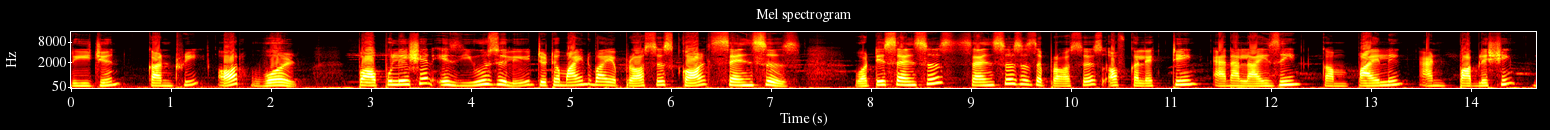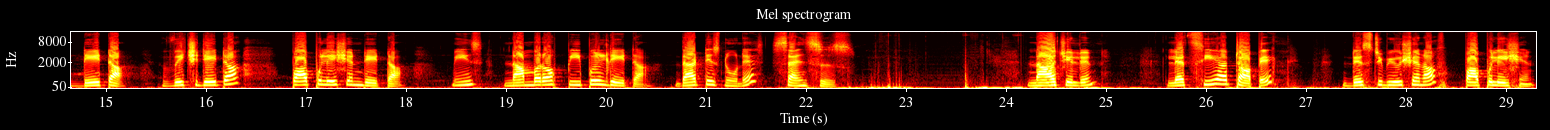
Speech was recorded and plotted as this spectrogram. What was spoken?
region, country or world. Population is usually determined by a process called census. What is census? Census is a process of collecting, analyzing, compiling and publishing data. Which data? Population data means number of people data that is known as census. Now children, let's see our topic distribution of population.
